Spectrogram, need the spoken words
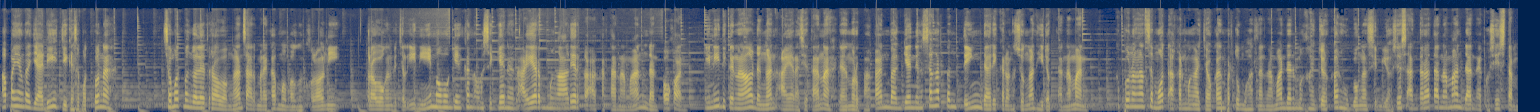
Apa yang terjadi jika semut punah? Semut menggali terowongan saat mereka membangun koloni. Terowongan kecil ini memungkinkan oksigen dan air mengalir ke akar tanaman dan pohon. Ini dikenal dengan aerasi tanah dan merupakan bagian yang sangat penting dari kelangsungan hidup tanaman. Kepunahan semut akan mengacaukan pertumbuhan tanaman dan menghancurkan hubungan simbiosis antara tanaman dan ekosistem.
